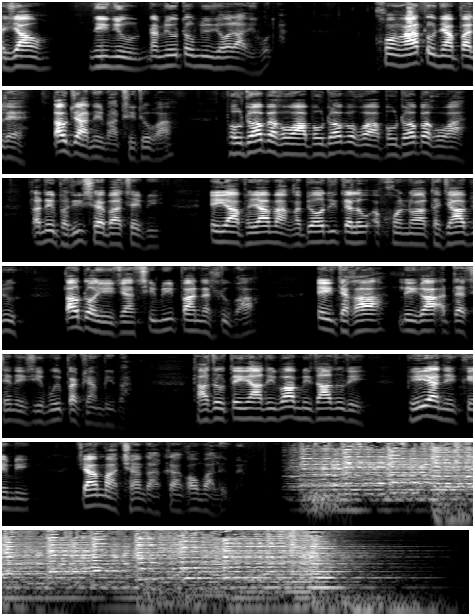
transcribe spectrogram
အယောင်နေညူနှမျိုးသုံးမျိုးရောတာတွေဟုတ်လား ခွန်ငါးတုံညာပတ်လဲတောက်ကြနေမှာထီတို့ပါဗုဒ္ဓဘဂဝါဗုဒ္ဓဘဂဝါဗုဒ္ဓဘဂဝါတနေ့ပရိဆေပါစိတ်ပြီးအေယာဖယားမှာငပြောသီးတစ်လုံးအခွန်တော်တရားပြုတောက်တော်ရည်ချမ်းစီမီပန်းနဲ့လှူပါအိမ်တကားလေကားအတက်ဆင်းနေရေမွေးပတ်ပြန်ပြီးပါဒါဆိုတင်ရာဒီဘမိသားစုတွေဘေးရန်နေကင်းပြီးကျမ်းမာချမ်းသာကံကောင်းပါလိမ့်မယ်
